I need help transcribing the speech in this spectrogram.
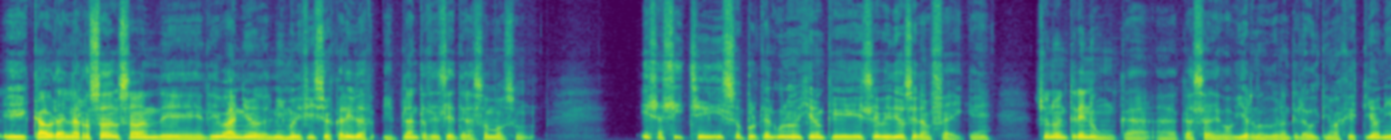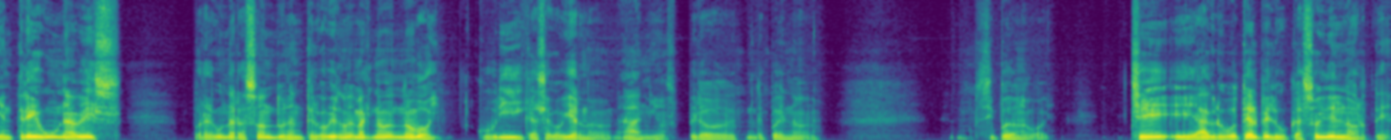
Eh, Cabra, en la Rosada usaban de, baño del mismo edificio, escaleras y plantas, etcétera. Somos un. Es así, che, eso, porque algunos dijeron que ese videos eran fake. ¿eh? Yo no entré nunca a casa de gobierno durante la última gestión y entré una vez, por alguna razón, durante el gobierno de Mac. No, no voy, cubrí casa de gobierno años, pero después no. Si puedo, no voy. Che, eh, Agru, boté al peluca, soy del norte.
